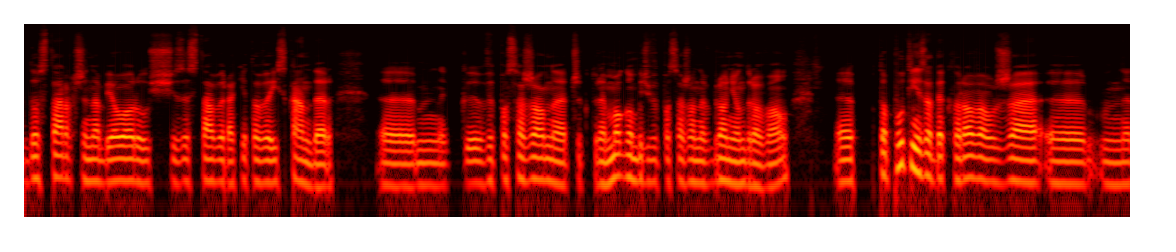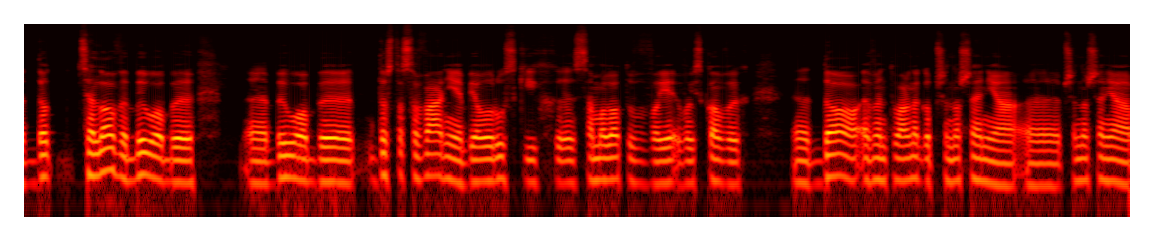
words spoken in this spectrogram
dostarczy na Białoruś zestawy rakietowe Iskander wyposażone, czy które mogą być wyposażone w broń jądrową. To Putin zadeklarował, że celowe byłoby byłoby dostosowanie białoruskich samolotów wojskowych do ewentualnego przenoszenia, e, przenoszenia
